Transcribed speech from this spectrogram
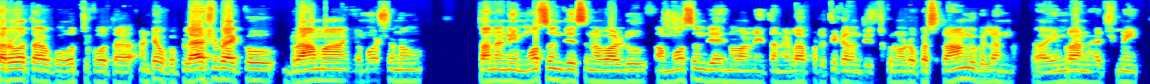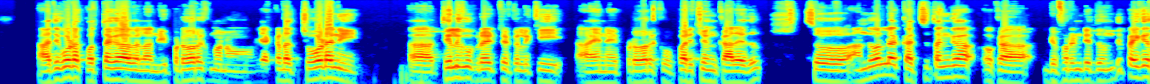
తర్వాత ఒక ఓచుకోత అంటే ఒక ఫ్లాష్ బ్యాక్ డ్రామా ఎమోషను తనని మోసం చేసిన వాళ్ళు ఆ మోసం చేసిన వాళ్ళని తను ఎలా ప్రతీకారం తీర్చుకున్నాడు ఒక స్ట్రాంగ్ విలన్ ఇమ్రాన్ హష్మి. అది కూడా కొత్తగా విలన్. ఇప్పటివరకు మనం ఎక్కడ చూడని తెలుగు ప్రేక్షకులకి ఆయన ఇప్పటివరకు పరిచయం కాలేదు. సో అందువల్ల ఖచ్చితంగా ఒక డిఫరెంట్ ఇది ఉంది. పైగా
